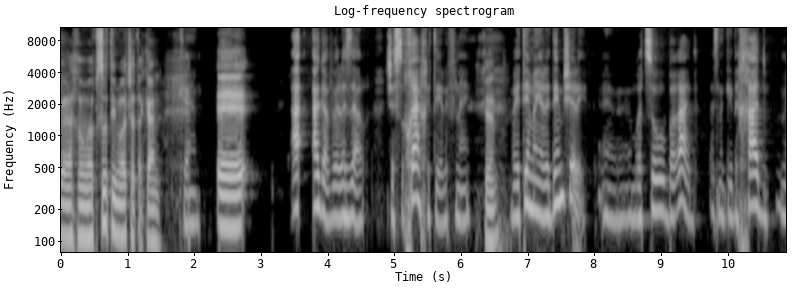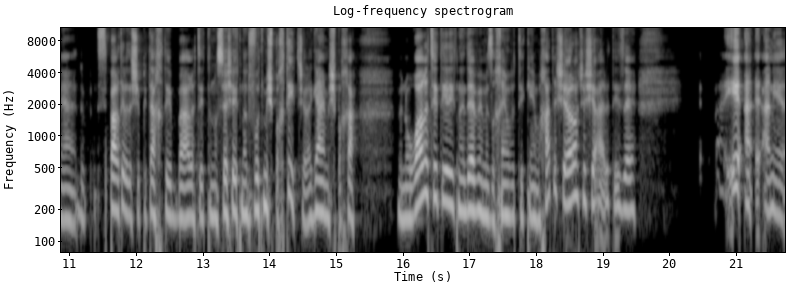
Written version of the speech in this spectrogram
ואנחנו מבסוטים מאוד שאתה כאן. כן. Uh, אגב, אלעזר, ששוחח איתי לפני, כן. והייתי עם הילדים שלי, הם רצו ברד. אז נגיד אחד, מה... סיפרתי על זה שפיתחתי בארץ את הנושא של התנדבות משפחתית, של להגיע עם משפחה. ונורא רציתי להתנדב עם אזרחים ותיקים. אחת השאלות ששאלתי זה, אני,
